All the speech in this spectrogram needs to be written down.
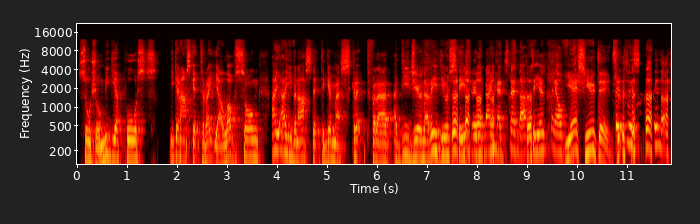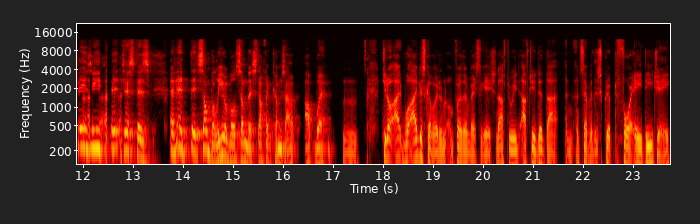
social media posts. You can ask it to write you a love song. I, I even asked it to give me a script for a, a DJ on a radio station, and I can send that to yourself. Yes, you did. It's just it's crazy. It just is, and it, it's unbelievable some of the stuff it comes out up with. Mm. Do you know I, what I discovered on, on, further investigation after we after you did that and, and sent me the script for a DJ?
